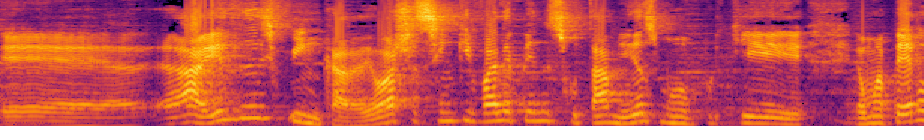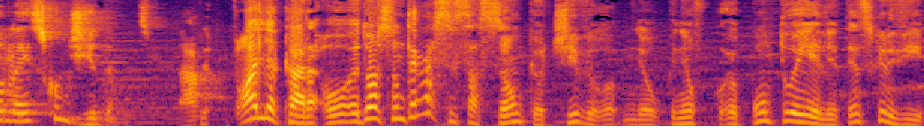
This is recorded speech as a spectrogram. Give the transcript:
É... Ah, enfim, cara, eu acho assim que vale a pena escutar mesmo, porque é uma pérola escondida mesmo. Tá? Olha, cara, o Eduardo, você não teve a sensação que eu tive? Eu, eu, eu, eu pontuei ele, até escrevi.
